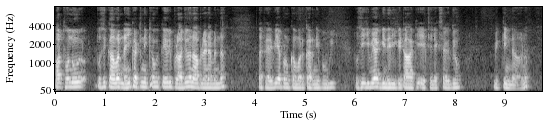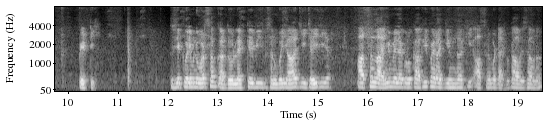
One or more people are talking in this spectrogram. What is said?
ਪਰ ਤੁਹਾਨੂੰ ਤੁਸੀਂ ਕਮਰ ਨਹੀਂ ਕੱਟਣੀ ਕਿਉਂਕਿ ਕਈ ਵਾਰੀ ਪਲਾਜੋ ਦਾ ਨਾਪ ਲੈਣਾ ਪੈਂਦਾ, ਤਾਂ ਫਿਰ ਵੀ ਆਪਾਂ ਨੂੰ ਕਮਰ ਕਰਨੀ ਪਊਗੀ। ਤੁਸੀਂ ਜਿਵੇਂ ਆ ਗਿੰਦਰੀ ਕਟਾ ਕੇ ਇੱਥੇ ਲਿਖ ਸਕਦੇ ਹੋ ਵੀ ਕਿੰਨਾ, ਹਨਾ? ਪੇਟੀ। ਤੁਸੀਂ ਇੱਕ ਵਾਰੀ ਮੈਨੂੰ WhatsApp ਕਰ ਦਿਓ, ਲਿਖ ਕੇ ਵੀ ਸਾਨੂੰ ਬਈ ਆਹ ਚੀਜ਼ ਚਾਹੀਦੀ ਆ। ਆਸਨ ਲਾਜ਼ਮੀ ਮਿਲਿਆ ਕਰੋ ਕਾਫੀ ਭੈਣਾਂ ਕੀ ਹੁੰਦਾ ਕਿ ਆਸਨ ਵੱਡਾ ਛੋਟਾ ਆਪਦੇ ਹਿਸਾਬ ਨਾਲ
